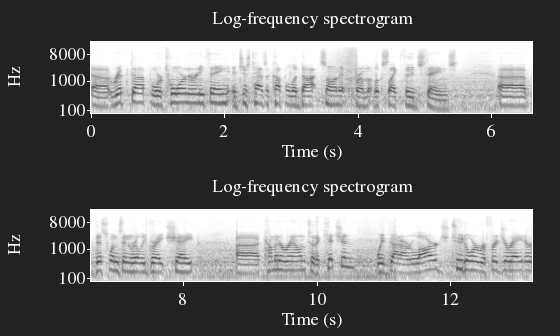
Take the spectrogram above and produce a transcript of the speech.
uh, ripped up or torn or anything. It just has a couple of dots on it from it looks like food stains. Uh, this one's in really great shape. Uh, coming around to the kitchen, we've got our large two-door refrigerator.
